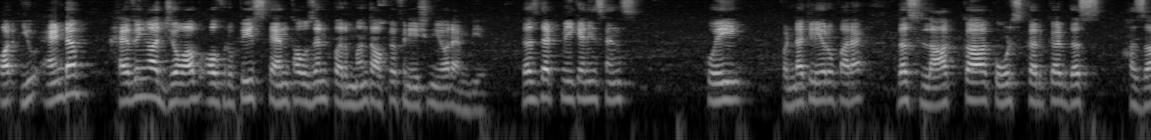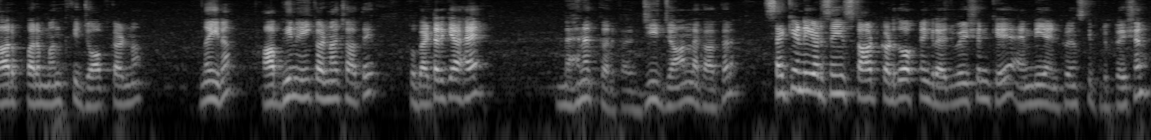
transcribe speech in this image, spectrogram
और you end up having a job of rupees ten thousand per month after finishing your M B A does that make any sense कोई फंडा क्लियर हो पा रहा है? दस लाख का कोर्स कर कर दस हज़ार पर मंथ की जॉब करना? नहीं ना? आप भी नहीं करना चाहते तो बेटर क्या है? मेहनत कर कर, जी जान लगाकर सेकेंड ईयर से ही स्टार्ट कर दो अपने ग्रेजुएशन के एम एंट्रेंस की preparation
